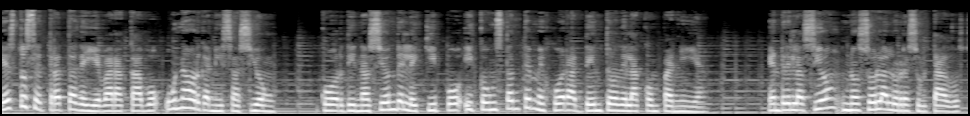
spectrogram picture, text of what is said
Esto se trata de llevar a cabo una organización, coordinación del equipo y constante mejora dentro de la compañía, en relación no solo a los resultados,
